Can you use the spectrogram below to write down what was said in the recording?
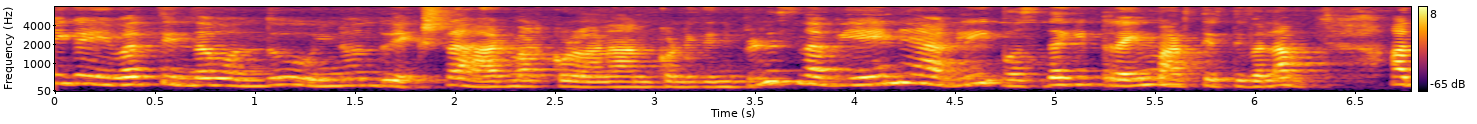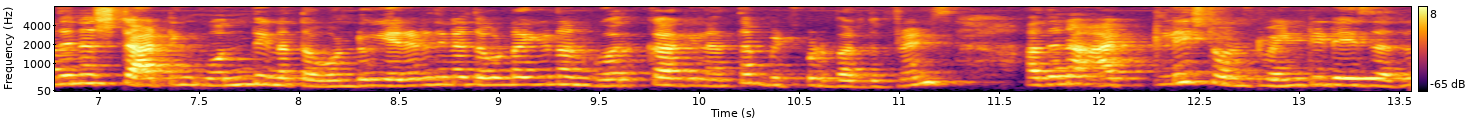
ಈಗ ಇವತ್ತಿಂದ ಒಂದು ಇನ್ನೊಂದು ಎಕ್ಸ್ಟ್ರಾ ಆ್ಯಡ್ ಮಾಡ್ಕೊಳ್ಳೋಣ ಅಂದ್ಕೊಂಡಿದ್ದೀನಿ ಫ್ರೆಂಡ್ಸ್ ನಾವು ಏನೇ ಆಗಲಿ ಹೊಸದಾಗಿ ಟ್ರೈ ಮಾಡ್ತಿರ್ತೀವಲ್ಲ, ಅದನ್ನು ಸ್ಟಾರ್ಟಿಂಗ್ ಒಂದು ದಿನ ತೊಗೊಂಡು, ಎರಡು ದಿನ ತೊಗೊಂಡಾಗಿ ನನಗೆ ವರ್ಕ್ ಆಗಿಲ್ಲ ಅಂತ ಬಿಟ್ಬಿಡ್ಬಾರ್ದು ಫ್ರೆಂಡ್ಸ್ ಅದನ್ನು ಅಟ್ಲೀಸ್ಟ್ ಒಂದು ಟ್ವೆಂಟಿ ಡೇಸ್ ಅದು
